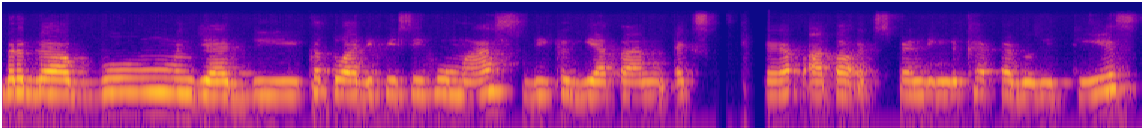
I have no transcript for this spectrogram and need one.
bergabung menjadi ketua divisi humas di kegiatan Escape atau Expanding the Capabilities.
